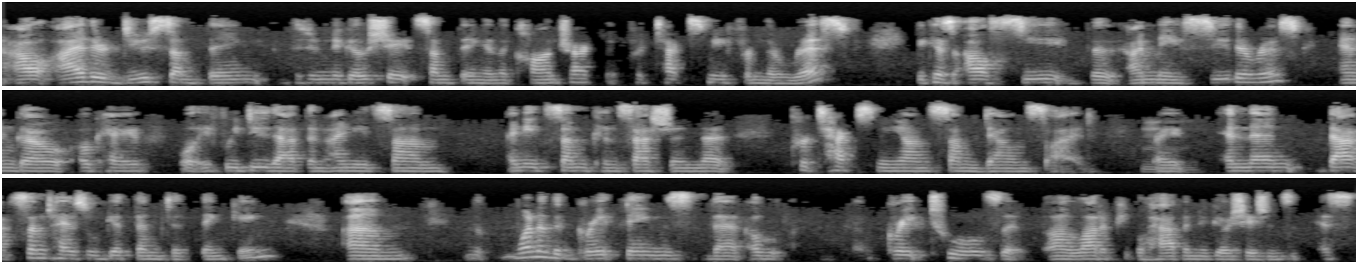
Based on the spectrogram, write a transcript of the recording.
i'll either do something to negotiate something in the contract that protects me from the risk because i'll see the i may see the risk and go okay well if we do that then i need some i need some concession that protects me on some downside mm-hmm. right? And then that sometimes will get them to thinking. Um, one of the great things that uh, great tools that a lot of people have in negotiations, is,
